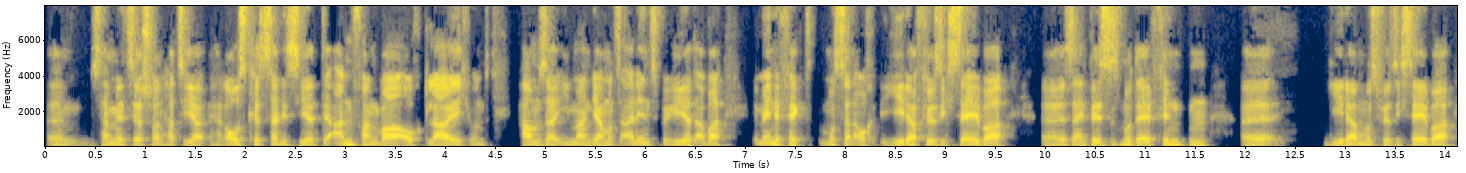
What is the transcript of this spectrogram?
ähm, das haben wir jetzt ja schon, hat sich ja herauskristallisiert, der Anfang war auch gleich und Hamza, Iman, die haben uns alle inspiriert, aber im Endeffekt muss dann auch jeder für sich selber äh, sein Businessmodell finden. Äh, jeder muss für sich selber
